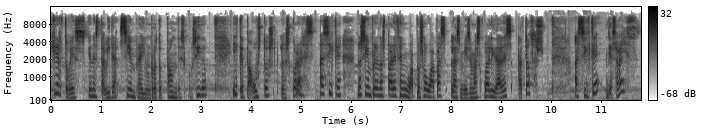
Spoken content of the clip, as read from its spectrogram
Cierto es que en esta vida siempre hay un roto pa' un descosido y que pa' gustos los colores, así que no siempre nos parecen guapos o guapas las mismas cualidades a todos. Así que ya sabéis,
